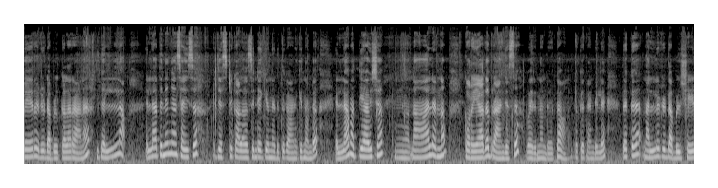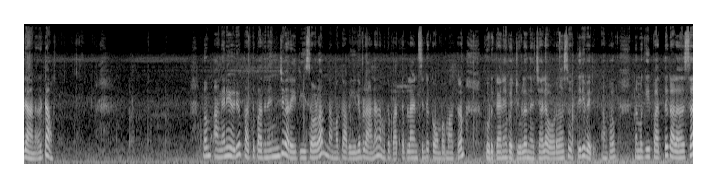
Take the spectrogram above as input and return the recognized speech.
വേറൊരു ഡബിൾ കളറാണ്. ഇതെല്ലാം എല്ലാത്തിന്റെയും ഞാൻ സൈസ് ജസ്റ്റ് കളേഴ്സിന്റെയൊക്കെ ഒന്ന് എടുത്ത് കാണിക്കുന്നുണ്ട്. എല്ലാം അത്യാവശ്യം നാലെണ്ണം കുറയാതെ ബ്രാഞ്ചസ് വരുന്നുണ്ട് കേട്ടോ. ഇതൊക്കെ കണ്ടില്ലേ? ഇതൊക്കെ നല്ലൊരു ഡബിൾ ഷെയ്ഡാണ് കേട്ടോ. അപ്പം അങ്ങനെ ഒരു പത്ത് പതിനഞ്ച് വെറൈറ്റീസോളം നമുക്ക് അവൈലബിൾ ആണ്. നമുക്ക് പത്ത് പ്ലാന്റ്സിന്റെ കോംബോ മാത്രം കൊടുക്കാനേ പറ്റുള്ളൂ. എന്ന് വെച്ചാൽ ഓർഡേഴ്സ് ഒത്തിരി വരും. അപ്പം നമുക്ക് ഈ പത്ത് കളേഴ്സ്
